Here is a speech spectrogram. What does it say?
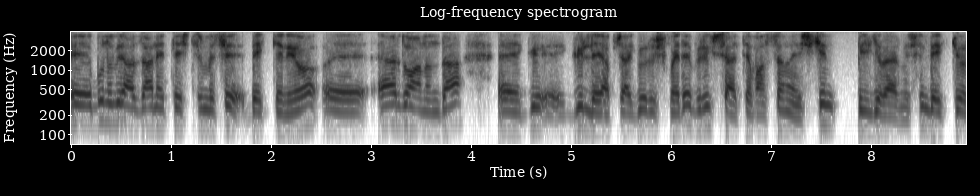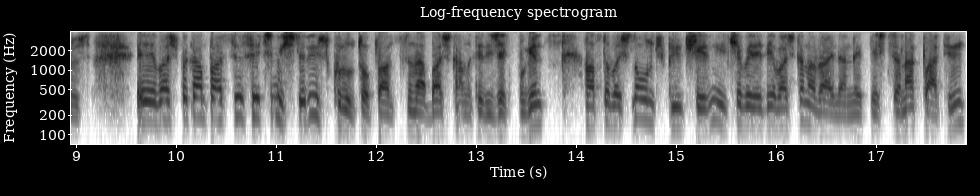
e, bunu biraz daha netleştirmesi bekleniyor. E, Erdoğan'ın da e, Gül'le yapacağı görüşmede Brüksel temaslarına ilişkin bilgi vermesini bekliyoruz. Ee, Başbakan Partisi Seçim İşleri Üst Kurul toplantısına başkanlık edecek bugün. Hafta başında 13 büyükşehirin ilçe belediye başkan adaylarını netleştiren AK Parti'nin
